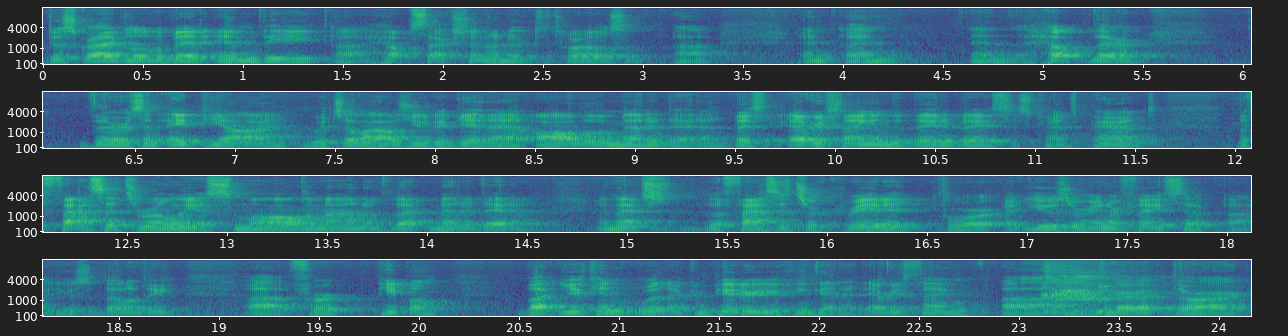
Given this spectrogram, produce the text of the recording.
described a little bit in the uh, help section under tutorials and, and, and the help there. There's an API which allows you to get at all of the metadata. Basically everything in the database is transparent. The facets are only a small amount of that metadata, and that's the facets are created for a user interface, uh, usability uh, for people. But you can, with a computer, you can get at everything. Um, there, there, are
